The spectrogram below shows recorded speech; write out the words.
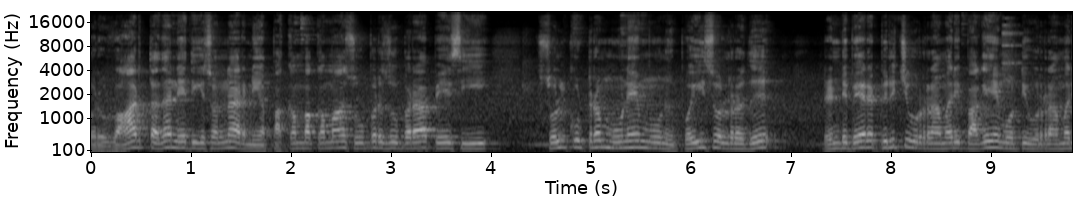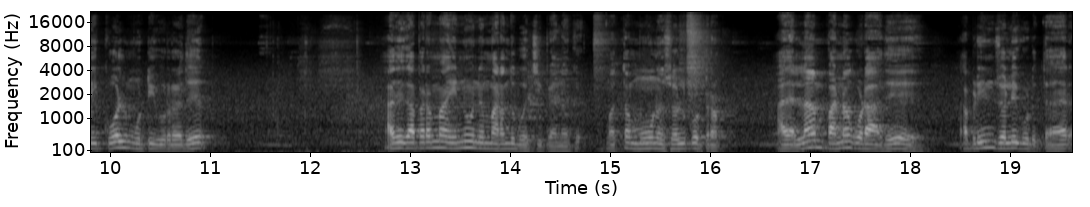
ஒரு வார்த்தை தான் நேற்றுக்கு சொன்னார். நீ பக்கம் பக்கமாக சூப்பர் சூப்பராக பேசி சொல் குற்றம் மூணே மூணு பொய் சொல்கிறது ரெண்டு பேரை பிரித்து விட்ற மாதிரி பகையை மூட்டி விட்ற மாதிரி கோல் மூட்டி விட்றது. அதுக்கப்புறமா இன்னொன்று மறந்து போச்சு இப்போ எனக்கு. மொத்தம் மூணு சொல் குற்றம். அதெல்லாம் பண்ணக்கூடாது அப்படின்னு சொல்லி கொடுத்தார்.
